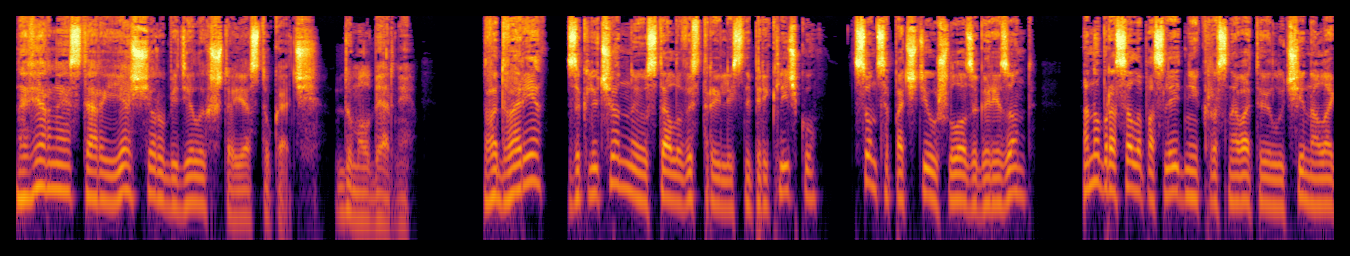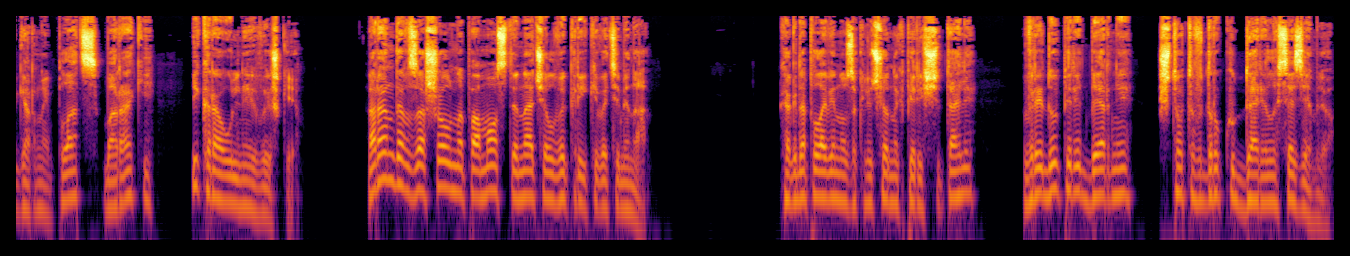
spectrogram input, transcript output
«Наверное, старый ящер убедил их, что я стукач», — думал Берни. Во дворе заключенные устало выстроились на перекличку, солнце почти ушло за горизонт, оно бросало последние красноватые лучи на лагерный плац, бараки и караульные вышки. Арандов зашел на помост и начал выкрикивать имена. Когда половину заключенных пересчитали, в ряду перед Берни что-то вдруг ударилось о землю.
